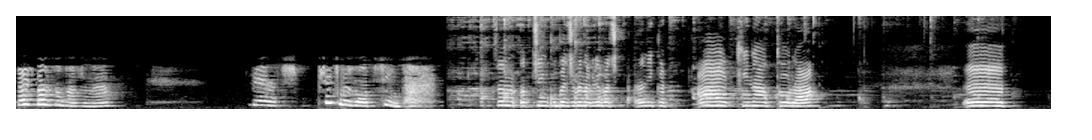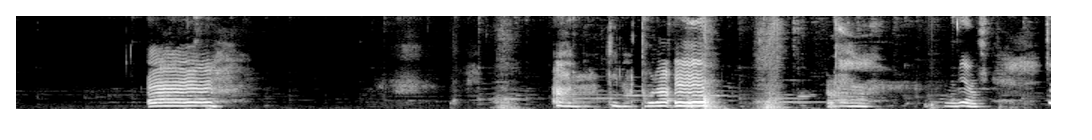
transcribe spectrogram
To jest bardzo ważne. Więc przejdźmy do odcinka. W tym odcinku będziemy nagrywać Anika, Akinatora. E, e, Akinatora. E, e, więc, czy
